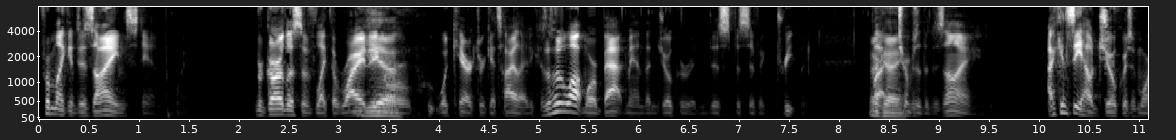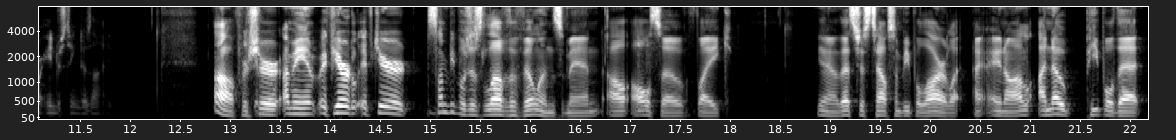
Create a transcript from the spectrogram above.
from like a design standpoint, regardless of like the writing Yeah. or who, what character gets highlighted. Because there's a lot more Batman than Joker in this specific treatment. But in terms of the design, I can see how Joker's a more interesting design. Oh, for sure. I mean, if you're if you're some people just love the villains, man. I'll Mm-hmm. also like, you know, that's just how some people are. Like, I, you know, I, I know people that,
